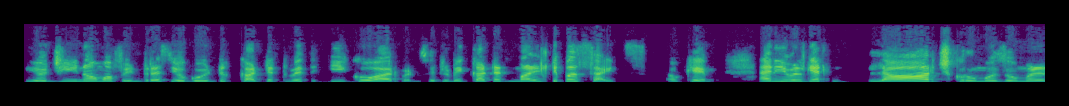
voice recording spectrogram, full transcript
Your genome of interest, you're going to cut it with EcoR1. So it will be cut at multiple sites, okay? And you will get large chromosomal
